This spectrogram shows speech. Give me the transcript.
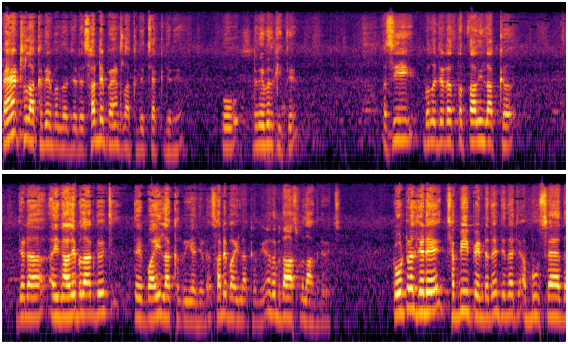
65 ਲੱਖ ਦੇ ਮਤਲਬ ਜਿਹੜੇ 65 ਲੱਖ ਦੇ ਚੈੱਕ ਜਿਹੜੇ ਆ, ਉਹ ਡਿਲੀਵਰ ਕੀਤੇ। ਅਸੀਂ ਮਤਲਬ ਜਿਹੜਾ 43 ਲੱਖ ਜਿਹੜਾ ਅਜਨਾਲੇ ਬਲਾਕ ਦੇ ਵਿੱਚ ਤੇ 22 ਲੱਖ ਰੁਪਈਆ ਜਿਹੜਾ 22.5 ਲੱਖ ਰੁਪਈਆ ਰਮਦਾਸ ਬਲਾਕ ਦੇ ਵਿੱਚ। ਟੋਟਲ ਜਿਹੜੇ 26 ਪਿੰਡ ਨੇ, ਜਿਨ੍ਹਾਂ ਚ ਅੱਬੂ ਸੈਦ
